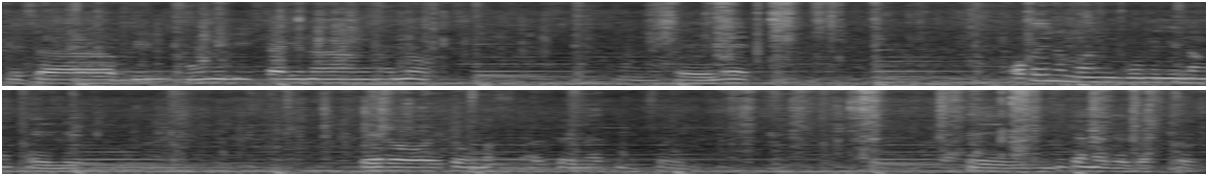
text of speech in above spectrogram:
Kesa bumili kayo ng ano, ng pellet. Okay naman bumili ng pellet. Pero ito mas alternative to. Kasi hindi ka nagagastos.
